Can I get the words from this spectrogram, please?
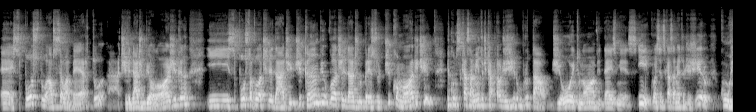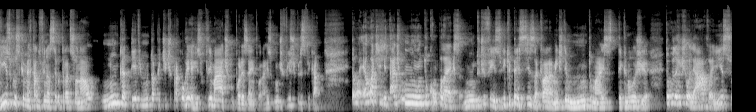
é, exposto ao céu aberto, à atividade biológica e exposto à volatilidade de câmbio, volatilidade no preço de commodity e com descasamento de capital de giro brutal, de 8, 9, 10 meses. E com esse descasamento de giro, com riscos que o mercado financeiro tradicional nunca teve muito apetite para correr, risco climático, por exemplo, né? risco muito difícil de precificar. Então, é uma atividade muito complexa, muito difícil, e que precisa, claramente, ter muito mais tecnologia. Então, quando a gente olhava isso,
